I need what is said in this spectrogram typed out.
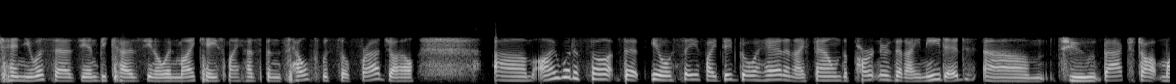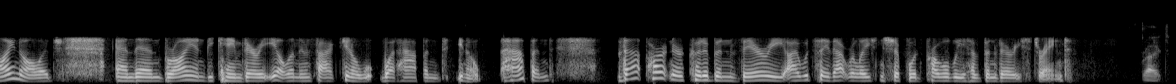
tenuous, as in because, you know, in my case, my husband's health was so fragile, um, I would have thought that, you know, say if I did go ahead and I found the partner that I needed um, to backstop my knowledge, and then Brian became very ill, and in fact, you know, what happened, you know, happened. That partner could have been very. I would say that relationship would probably have been very strained. Right.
